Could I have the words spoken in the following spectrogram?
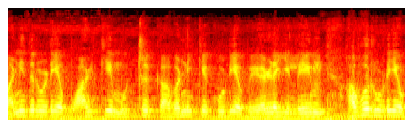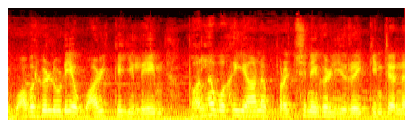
மனிதருடைய வாழ்க்கையை முற்று கவனிக்கக்கூடிய வேளையிலே அவருடைய அவர்களுடைய வாழ்க்கையிலே பல வகையான பிரச்சனைகள் இருக்கின்றன.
